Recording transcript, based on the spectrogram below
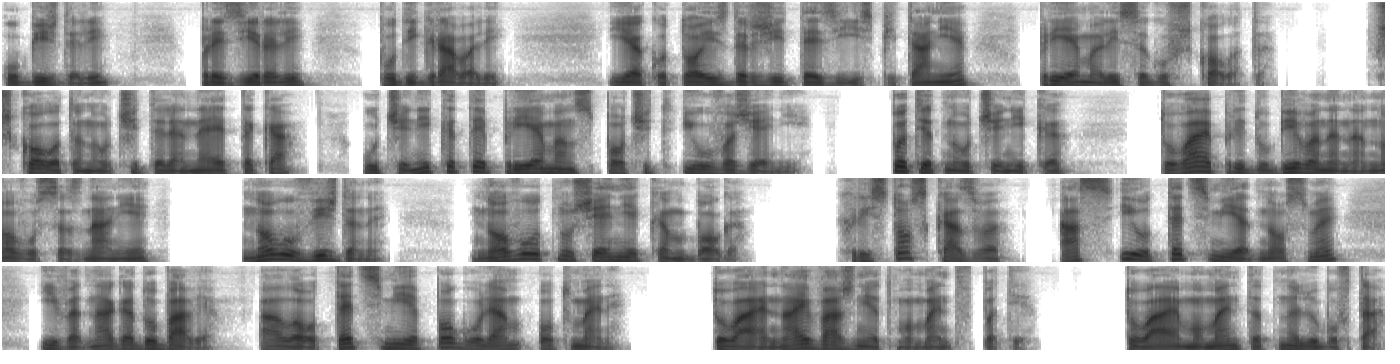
обиждали, презирали, подигравали и ако той издържи тези изпитания, приемали са го в школата. В школата на учителя не е така. Ученикът е приеман с почет и уважение. Пътят на ученика – това е придобиване на ново съзнание, ново виждане, ново отношение към Бога. Христос казва, аз и Отец ми едно сме и веднага добавя, ала Отец ми е по-голям от мене. Това е най-важният момент в пътя. Това е моментът на любовта.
